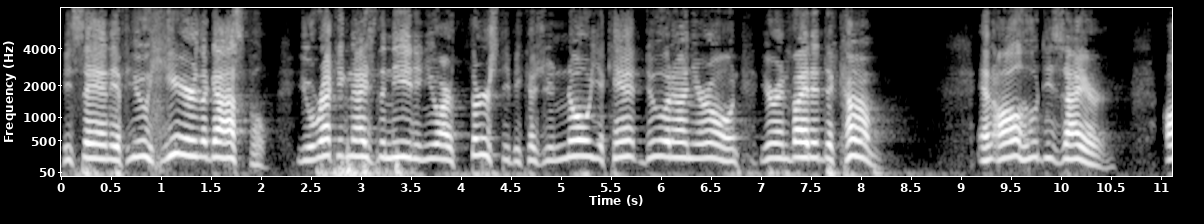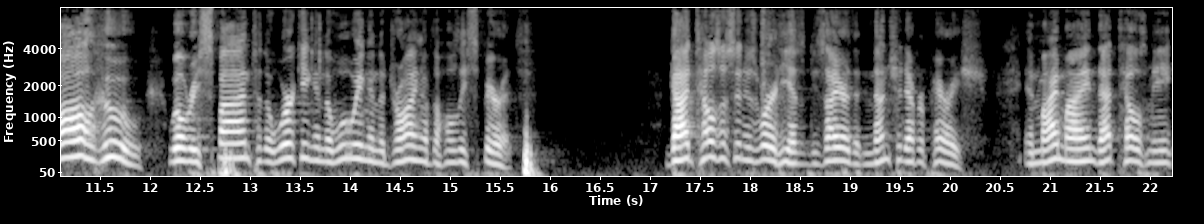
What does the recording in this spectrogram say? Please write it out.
He's saying if you hear the gospel, you recognize the need, and you are thirsty because you know you can't do it on your own, you're invited to come. And all who desire, all who will respond to the working and the wooing and the drawing of the Holy Spirit. God tells us in His Word He has a desire that none should ever perish in my mind, that tells me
